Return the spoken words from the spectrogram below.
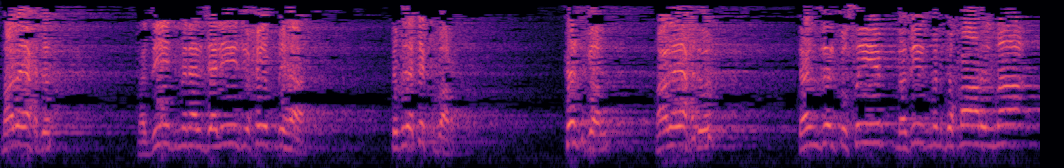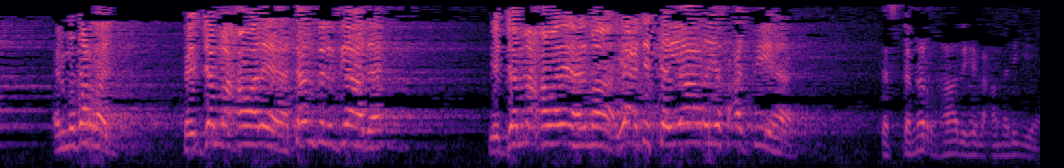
ماذا يحدث؟ مزيد من الجليد يحيط بها. تبدأ تكبر. تثقل. ماذا يحدث؟ تنزل تصيب مزيد من بخار الماء المبرد. فيتجمع حواليها. تنزل زيادة. يتجمع حواليها الماء. يأتي التيار يصعد فيها. تستمر هذه العملية.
